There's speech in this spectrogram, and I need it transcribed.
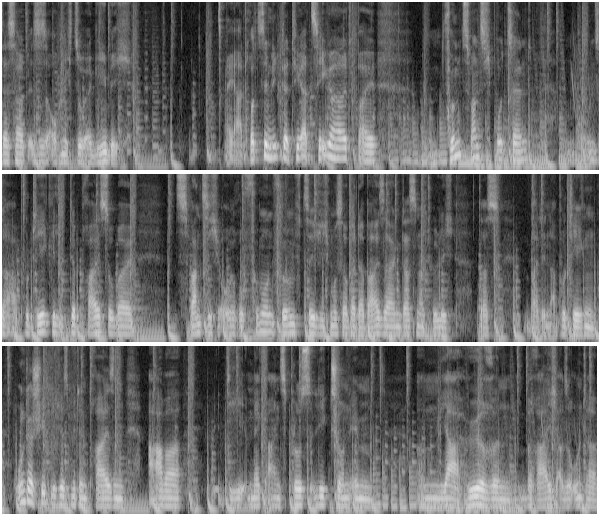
deshalb ist es auch nicht so ergiebig. Naja, trotzdem liegt der THC-Gehalt bei 25 Prozent. Unserer Apotheke liegt der Preis so bei 20,55 Euro. Ich muss aber dabei sagen, dass natürlich das bei den Apotheken unterschiedlich ist mit den Preisen, aber die Mac 1 Plus liegt schon im ähm, ja, höheren Bereich, also unter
